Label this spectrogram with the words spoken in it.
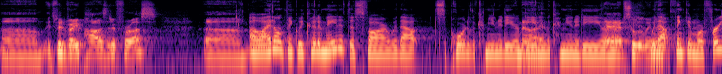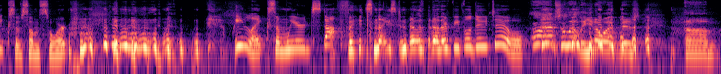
Um, it's been very positive for us. Um, Oh, I don't think we could have made it this far without support of the community or No, being in the community or absolutely without not. thinking we're freaks of some sort. we like some weird stuff. It's nice to know that other people do too. oh, absolutely. You know what? There's, um,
